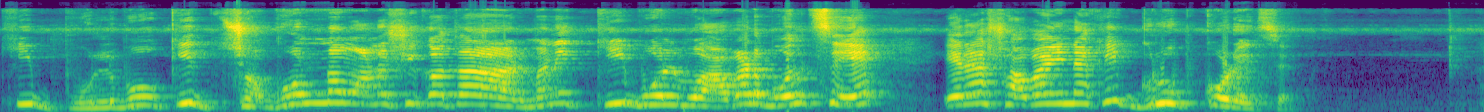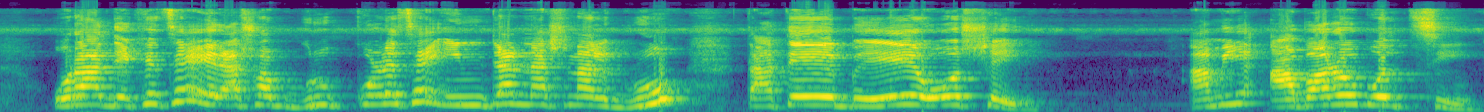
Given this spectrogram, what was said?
কি বলব? কি জঘন্য মানসিকতার। মানে কি বলব? আবার বলছে, এরা সবাই নাকি গ্রুপ করেছে। ওরা দেখেছে, এরা সব গ্রুপ করেছে ইন্টারন্যাশনাল গ্রুপ তাতে এ ও সেই। আমি আবারও বলছি,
